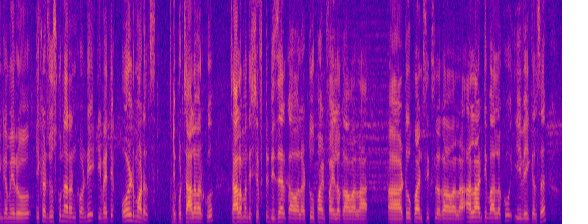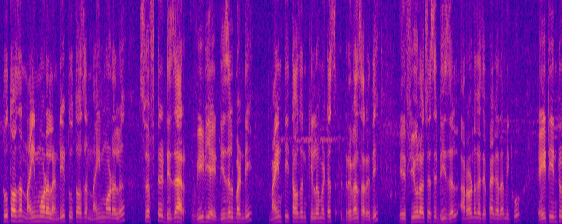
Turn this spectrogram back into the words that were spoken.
ఇంకా మీరు ఇక్కడ చూసుకున్నారనుకోండి ఇవైతే ఓల్డ్ మోడల్స్ ఇప్పుడు చాలా వరకు చాలామంది స్విఫ్ట్ డిజైర్ కావాలా టూ పాయింట్ ఫైవ్లో కావాలా టూ పాయింట్ సిక్స్లో కావాలా అలాంటి వాళ్ళకు ఈ vehicle sir two thousand nine model అండి. Two thousand nine model Swift Dzire VDI diesel బండి ninety thousand kilometres driven sir ఇది. ఇది ఫ్యూల్ వచ్చేసి డీజిల్ అరౌండ్గా చెప్పా కదా మీకు ఎయిటీన్ టు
